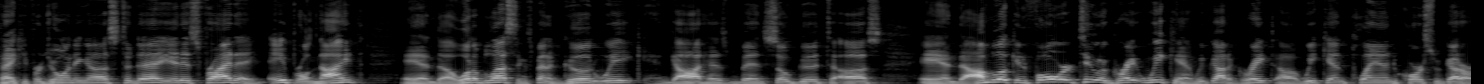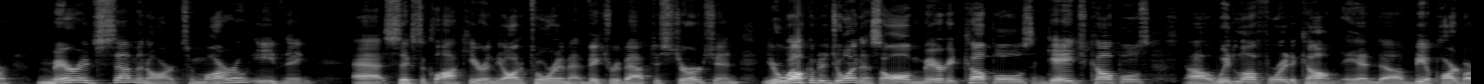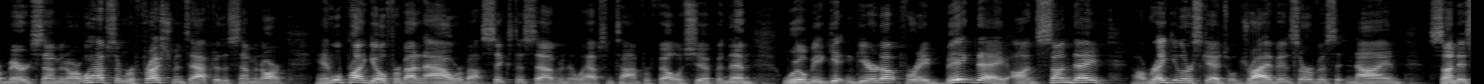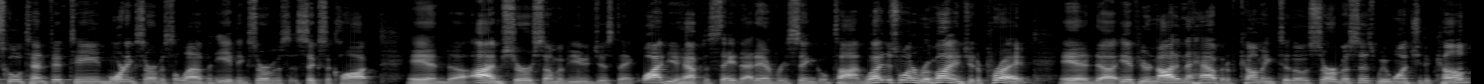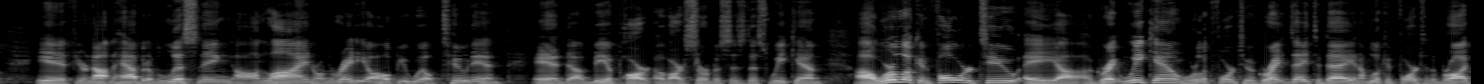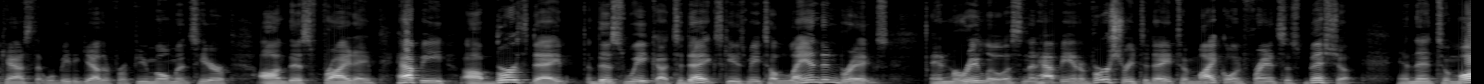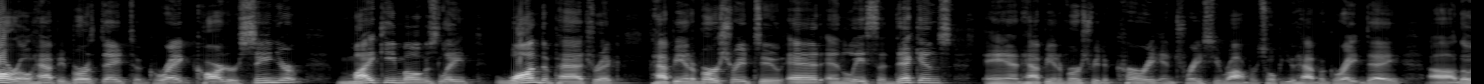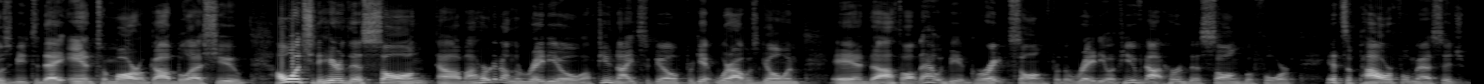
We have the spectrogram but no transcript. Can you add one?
Thank you for joining us today. It is Friday, April 9th, and uh, what a blessing. It's been a good week, and God has been so good to us. And uh, I'm looking forward to a great weekend. We've got a great uh, weekend planned. Of course, we've got our marriage seminar tomorrow evening at 6 o'clock here in the auditorium at Victory Baptist Church. And you're welcome to join us, all married couples, engaged couples. Uh, we'd love for you to come and uh, be a part of our marriage seminar. We'll have some refreshments after the seminar, and we'll probably go for about an hour, about six to seven. Then we'll have some time for fellowship, and then we'll be getting geared up for a big day on Sunday. A regular schedule: drive-in service at nine, Sunday school 10:15, morning service 11, evening service at six o'clock. And uh, I'm sure some of you just think, why do you have to say that every single time? Well, I just want to remind you to pray. And uh, if you're not in the habit of coming to those services, we want you to come. If you're not in the habit of listening uh, online or on the radio, I hope you will tune in and uh, be a part of our services this weekend. Uh, we're looking forward to a, uh, a, great weekend. We're looking forward to a great day today, and I'm looking forward to the broadcast that we'll be together for a few moments here on this Friday. Happy uh, birthday this week, uh, today, excuse me, to Landon Briggs and Marie Lewis, and then happy anniversary today to Michael and Francis Bishop. And then tomorrow, happy birthday to Greg Carter Sr., Mikey Mosley, Wanda Patrick. Happy anniversary to Ed and Lisa Dickens. And happy anniversary to Curry and Tracy Roberts. Hope you have a great day, uh, those of you today and tomorrow. God bless you. I want you to hear this song. Um, I heard it on the radio a few nights ago. Forget where I was going. And uh, I thought that would be a great song for the radio. If you've not heard this song before, it's a powerful message.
